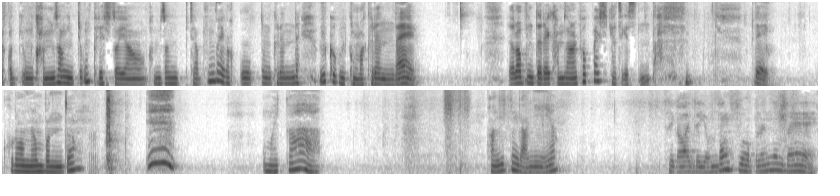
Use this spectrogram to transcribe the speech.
약간 좀 감성이 좀 그랬어요. 감성이 제가 풍부해갖고 좀 그랬는데, 울컥울컥 막 그랬는데, 여러분들의 감성을 폭발시켜주겠습니다. 네. 그러면 먼저 오 마이 갓. 방귀 낀게 아니에요? 제가 이제 연장 수업을 했는데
